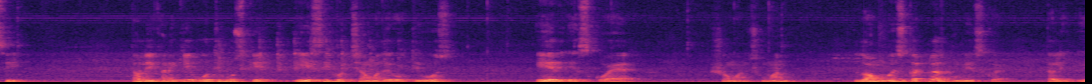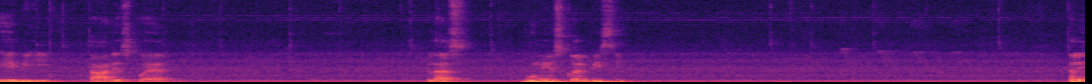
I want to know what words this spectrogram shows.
সি তাহলে এখানে কি? অতিভুজকে এসি হচ্ছে আমাদের অতিভুজ। এর স্কোয়ার সমান সমান লম্ব স্কোয়ার প্লাস ভূমি স্কোয়ার তাহলে এ বি তার স্কোয়ার প্লাস ভূমি স্কোয়ার বিসি তাহলে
